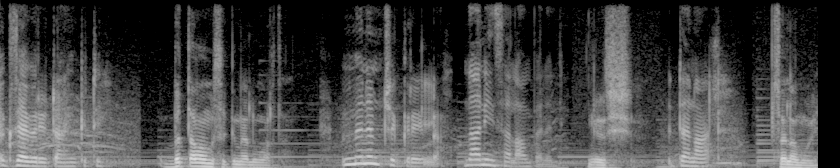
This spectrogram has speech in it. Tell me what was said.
እግዚአብሔር ይርዳህ። እንግዲህ በጣም አመሰግናለሁ ማርታ። ምንም ችግር የለም። ናኒን ሰላም በልልኝ። እሺ፣ ደህና ዋል። ሰላም ወይ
